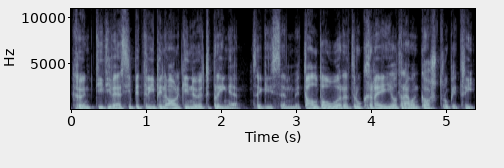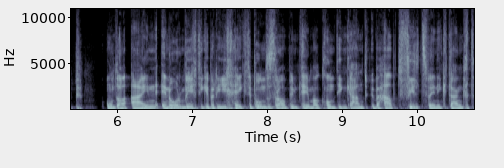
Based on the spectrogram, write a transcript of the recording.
könnte diverse Betriebe in arge Nöte bringen, sei es ein Metallbauer, eine Druckerei oder auch ein Gastrobetrieb. Und an einen enorm wichtigen Bereich hat der Bundesrat beim Thema Kontingent überhaupt viel zu wenig gedacht,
